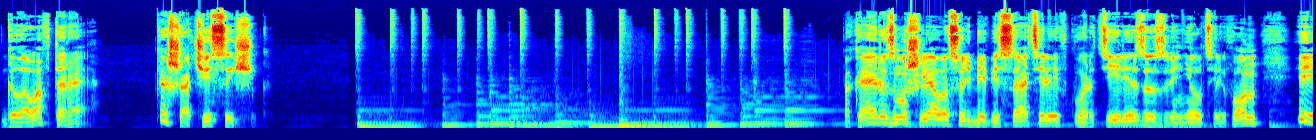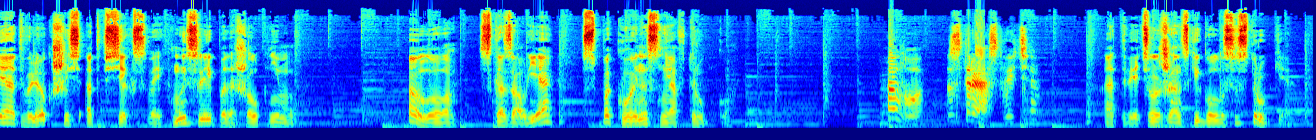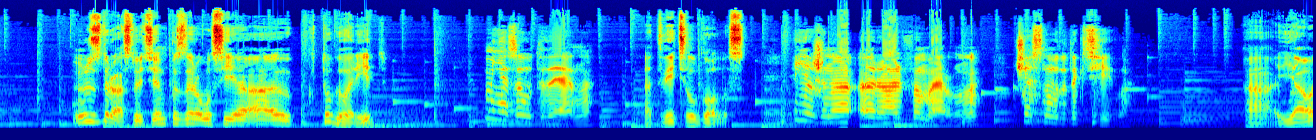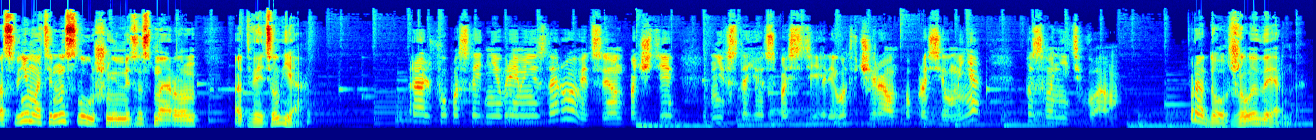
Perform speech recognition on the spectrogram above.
Глава вторая. Кошачий сыщик. Пока я размышлял о судьбе писателей, в квартире зазвенел телефон, и я, отвлекшись от всех своих мыслей, подошел к нему. «Алло», — сказал я, спокойно сняв трубку. «Алло, здравствуйте», — ответил женский голос из трубки. «Здравствуйте», — поздоровался я. «А кто говорит?» «Меня зовут Верна», — ответил голос. «Я жена Ральфа Мерлона, частного детектива». «А я вас внимательно слушаю, миссис Мерлон», — ответил я. Ральфу последнее время не здоровится, и он почти не встает с постели. Вот вчера он попросил меня позвонить вам. Продолжила Верна.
